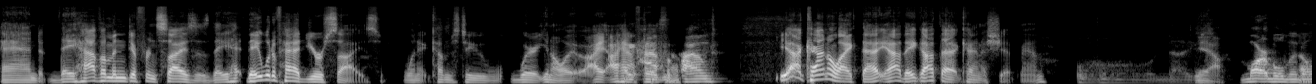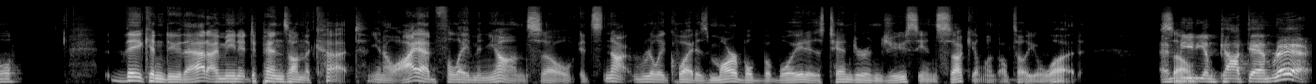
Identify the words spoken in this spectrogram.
and they have them in different sizes. They they would have had your size when it comes to where you know I I have Like half to, a know- pound. yeah, kind of like that. Yeah, they got that kind of shit, man. Oh, nice. Yeah. Marbled and Oh. all. They can do that. I mean, it depends on the cut. You know, I had filet mignon, so it's not really quite as marbled, but boy, it is tender and juicy and succulent. I'll tell you what. And So- medium goddamn rare.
